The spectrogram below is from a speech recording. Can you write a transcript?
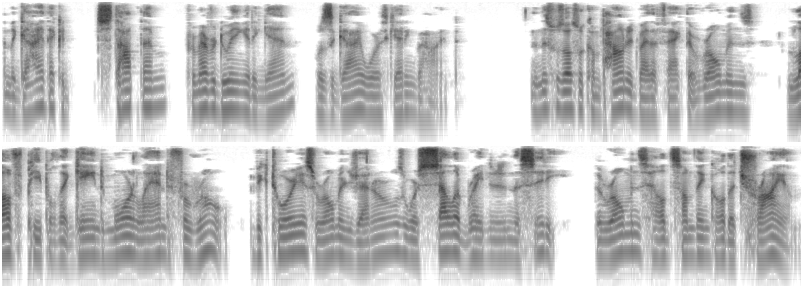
and the guy that could stop them from ever doing it again was a guy worth getting behind. And this was also compounded by the fact that Romans loved people that gained more land for Rome. Victorious Roman generals were celebrated in the city. The Romans held something called a triumph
